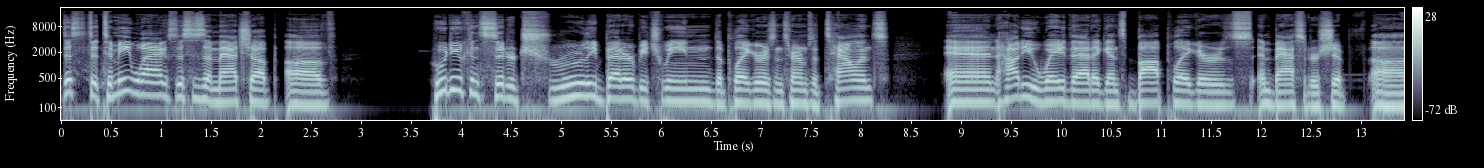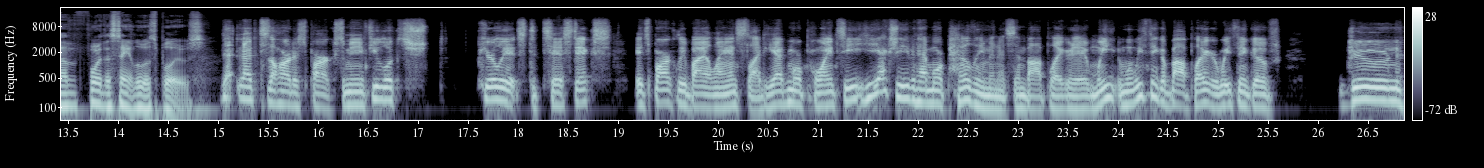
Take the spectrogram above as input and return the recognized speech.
this to, to me, Wags, this is a matchup of who do you consider truly better between the Plagers in terms of talent, and how do you weigh that against Bob Plager's ambassadorship uh, for the St. Louis Blues? That, that's the hardest part. I mean, if you look purely at statistics, it's Barclay by a landslide. He had more points. He he actually even had more penalty minutes than Bob Plager did. And we when we think of Bob Plager, we think of Goon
